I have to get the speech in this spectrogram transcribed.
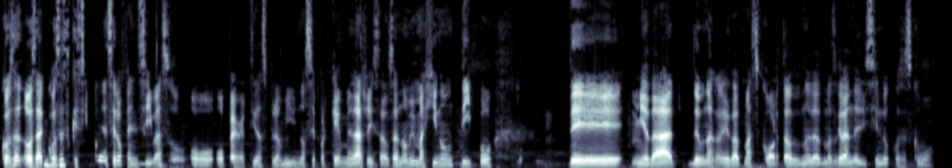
cosas, o sea, cosas que sí pueden ser ofensivas o, o, o pervertidas, pero a mí no sé por qué me da risa. O sea, no me imagino un tipo de mi edad, de una edad más corta o de una edad más grande diciendo cosas como,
